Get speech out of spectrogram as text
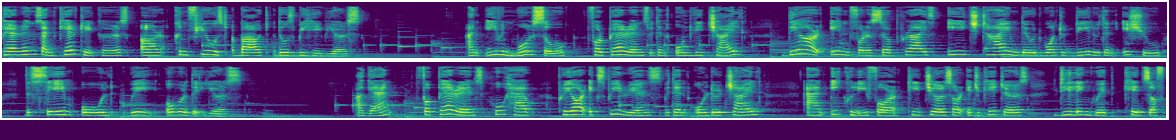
parents and caretakers are confused about those behaviors. And even more so, for parents with an only child, they are in for a surprise each time they would want to deal with an issue the same old way over the years. Again, for parents who have prior experience with an older child, and equally for teachers or educators dealing with kids of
